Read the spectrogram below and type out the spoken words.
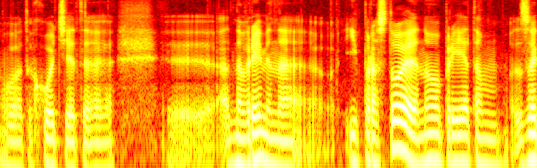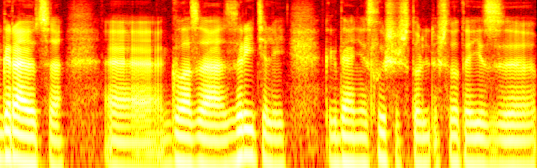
Вот, хоть это э, одновременно и простое, но при этом загораются э, глаза зрителей, когда они слышат что, что-то из э,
